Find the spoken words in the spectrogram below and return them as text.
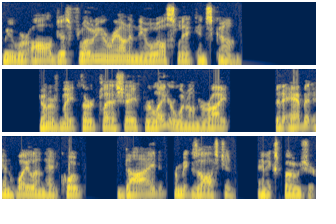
We were all just floating around in the oil slick and scum. Gunner's mate third class Schaefer later went on to write that Abbott and Whalen had, quote, died from exhaustion and exposure.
